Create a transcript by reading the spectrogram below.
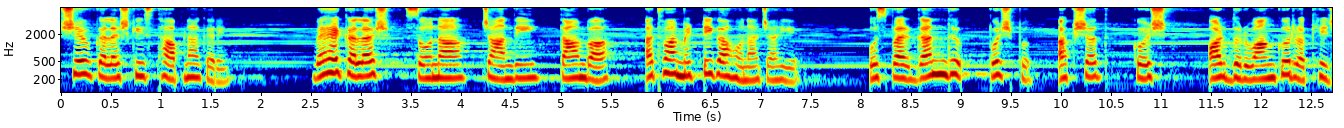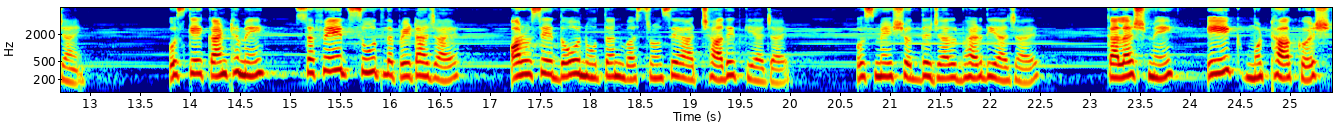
शिव कलश की स्थापना करें वह कलश सोना, चांदी, तांबा अथवा मिट्टी का होना चाहिए उस पर गंध, पुष्प, अक्षत, कुश और दुर्वांकुर रखे जाएँ। उसके कंठ में सफ़ेद सूत लपेटा जाए और उसे दो नूतन वस्त्रों से आच्छादित किया जाए। उसमें शुद्ध जल भर दिया जाए। कलश में एक मुट्ठा कुश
